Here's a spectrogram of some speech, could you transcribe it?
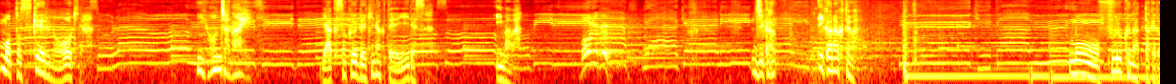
もっとスケールの大きな。日本じゃない。約束できなくていいです。今は。暴力。時間。行かなくては。もう古くなったけど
